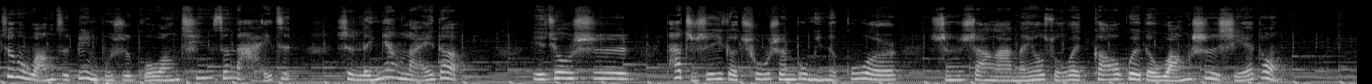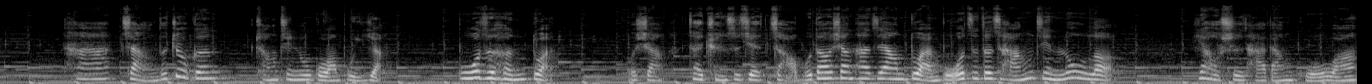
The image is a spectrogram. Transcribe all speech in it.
这个王子并不是国王亲生的孩子，是领养来的，也就是他只是一个出身不明的孤儿，身上啊没有所谓高贵的王室血统。他长得就跟长颈鹿国王不一样，脖子很短。我想在全世界找不到像他这样短脖子的长颈鹿了。要是他当国王，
